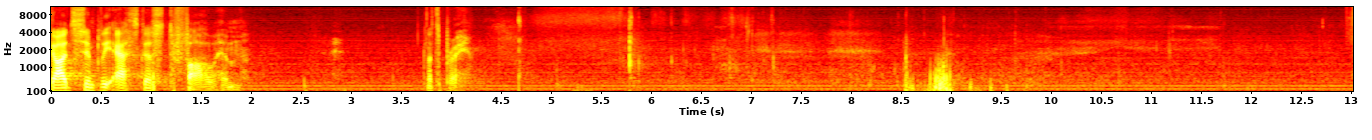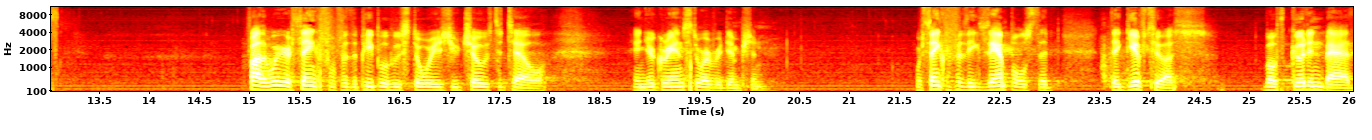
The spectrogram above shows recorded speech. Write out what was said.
God simply asks us to follow Him. Let's pray. Father, we are thankful for the people whose stories you chose to tell in your grand story of redemption. We're thankful for the examples that they give to us, both good and bad.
